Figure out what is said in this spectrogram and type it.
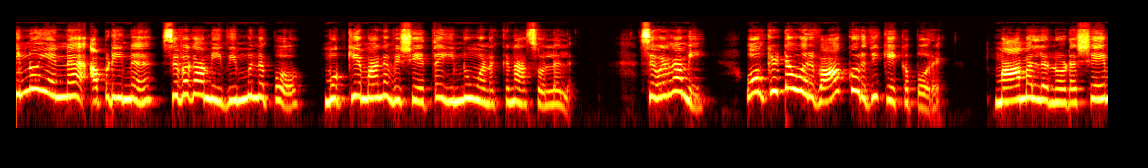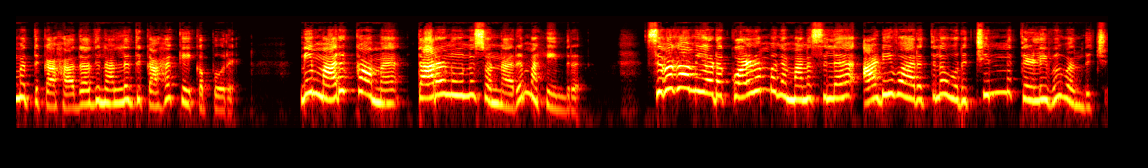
இன்னும் என்ன அப்படின்னு சிவகாமி விம்முனப்போ முக்கியமான விஷயத்த இன்னும் உனக்கு நான் சொல்லல. சிவகாமி உன்கிட்ட ஒரு வாக்குறுதி கேட்க போறேன். மாமல்லனோட சேமத்துக்காக அதாவது நல்லதுக்காக கேட்க போறேன். நீ மறுக்காம தரணும்னு சொன்னாரு மகேந்திர சிவகாமியோட குழம்புன மனசுல அடிவாரத்துல ஒரு சின்ன தெளிவு வந்துச்சு.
